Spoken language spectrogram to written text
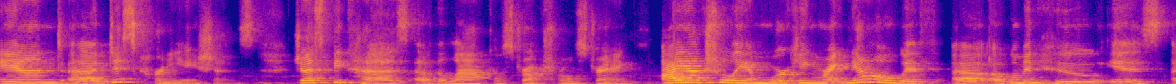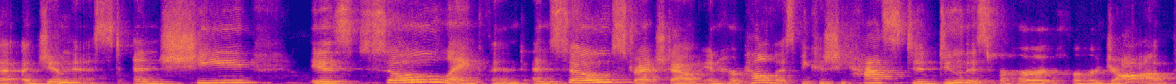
and uh, disc herniations just because of the lack of structural strength. I actually am working right now with a, a woman who is a, a gymnast, and she is so lengthened and so stretched out in her pelvis because she has to do this for her for her job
